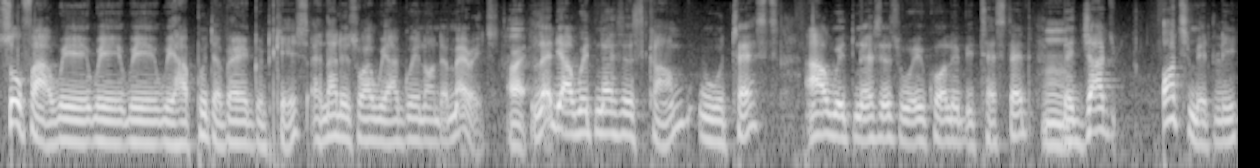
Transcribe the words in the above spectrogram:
So far, we, we, we, we have put a very good case, and that is why we are going on the merits. All right. Let their witnesses come, we will test. Our witnesses will equally be tested. Mm. The judge ultimately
